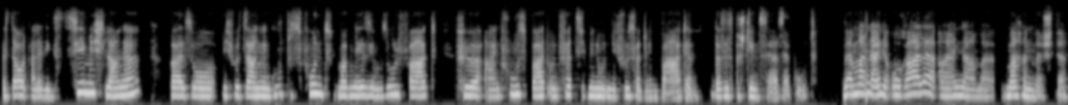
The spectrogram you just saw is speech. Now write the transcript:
Es dauert allerdings ziemlich lange. Also ich würde sagen, ein gutes Pfund Magnesiumsulfat für ein Fußbad und 40 Minuten die Füße drin baden. Das ist bestimmt sehr, sehr gut. Wenn man eine orale Einnahme machen möchte,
